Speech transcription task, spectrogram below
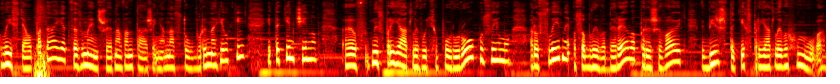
Листя опадає, це зменшує навантаження на стовбури на гілки, і таким чином е, в несприятливу цю пору року зиму рослини, особливо дерева, переживають в більш таких сприятливих умовах.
